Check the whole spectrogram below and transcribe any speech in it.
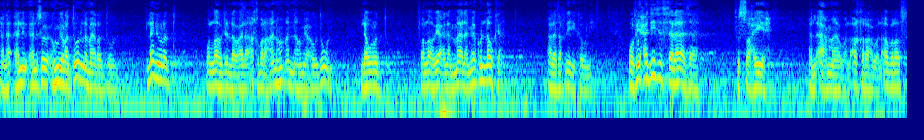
هل, هل, هل هم يردون ولا ما يردون؟ لن يردوا. والله جل وعلا أخبر عنهم أنهم يعودون. لو ردوا. فالله يعلم ما لم يكن لو كان على تقدير كونه. وفي حديث الثلاثة في الصحيح الأعمى والأقرع والأبرص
